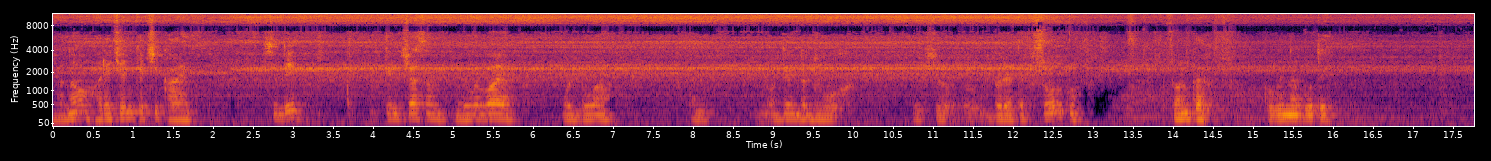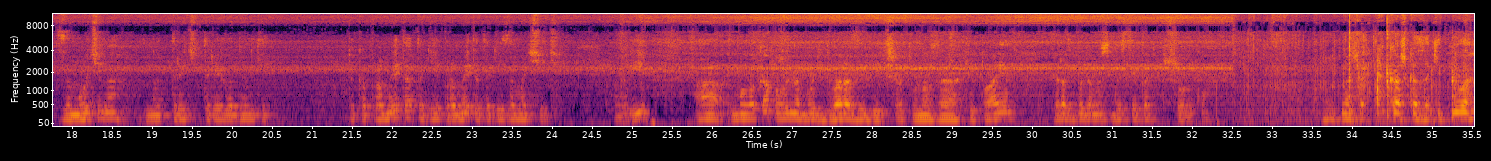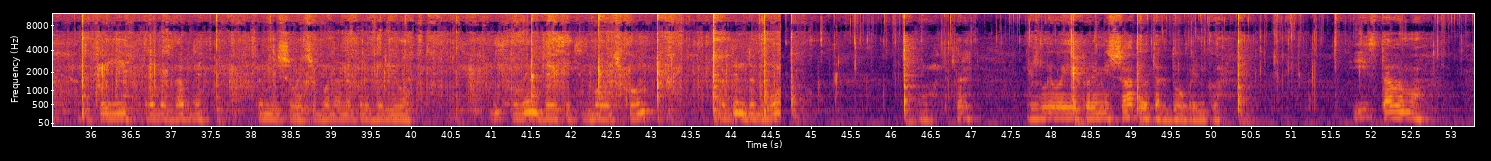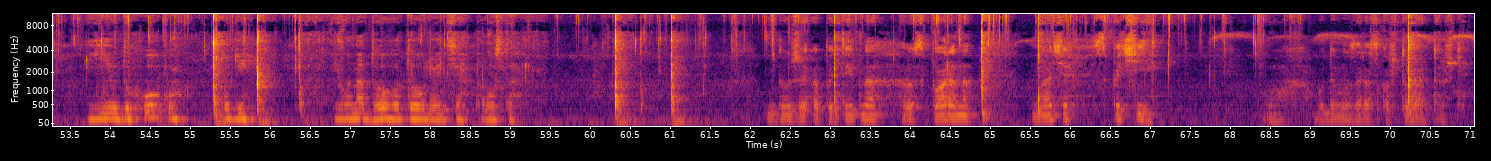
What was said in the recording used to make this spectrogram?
І Воно гаряченьке чекає. Сюди тим часом виливаю, от була там один до двох. Якщо берете пшонку, пшонка повинна бути замочена на 3-4 годинки. Така промита, тоді промити, тоді замочить. І, а молока повинно бути в два рази більше. От воно закипає. Зараз будемо сюди сипати пшонку. От наша кашка закипіла, таке її треба завжди помішувати, щоб вона не пригоріла. І хвилин 10 з молочком. Один до двох. О, тепер важливо її перемішати отак добренько. І ставимо її в духовку, тоді і вона доготовлюється просто. Дуже апетитна, розпарена, наче з печі. О, будемо зараз коштувати трошки.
